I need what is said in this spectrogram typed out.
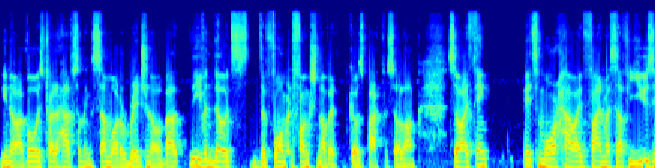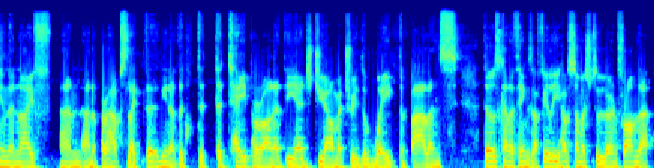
you know i've always tried to have something somewhat original about even though it's the form and function of it goes back for so long. So i think it's more how i find myself using the knife and and perhaps like the you know the the, the taper on it the edge geometry the weight the balance those kind of things. I feel you have so much to learn from that.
